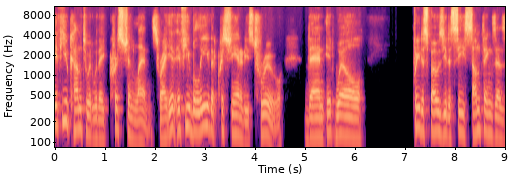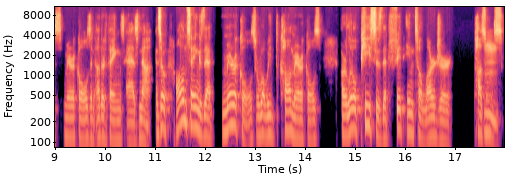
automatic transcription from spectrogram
if you come to it with a Christian lens, right? If, if you believe that Christianity is true, then it will predispose you to see some things as miracles and other things as not. And so all I'm saying is that miracles, or what we call miracles, are little pieces that fit into larger puzzles. Mm.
